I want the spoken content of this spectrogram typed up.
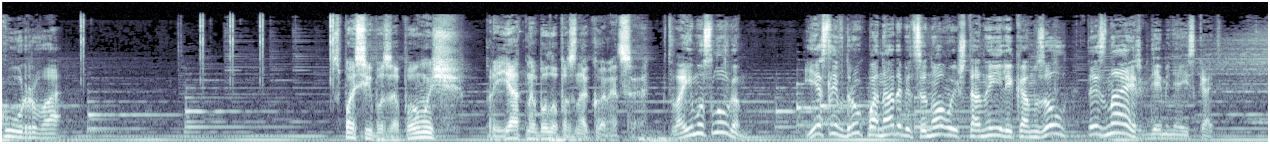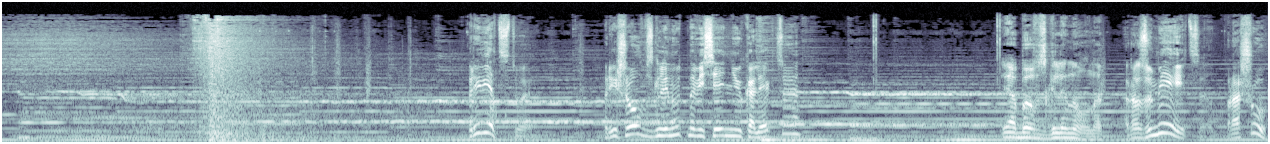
курва». Спасибо за помощь. Приятно было познакомиться. К твоим услугам. Если вдруг понадобятся новые штаны или камзол, ты знаешь, где меня искать. Приветствую. Пришел взглянуть на весеннюю коллекцию? Я бы взглянул на... Разумеется, прошу.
